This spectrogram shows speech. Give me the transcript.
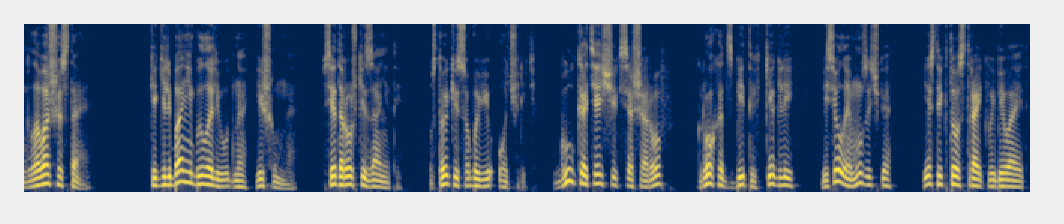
Глава 6. В Кегельбане было людно и шумно. Все дорожки заняты. У стойки с обувью очередь. Гул катящихся шаров, грохот сбитых кеглей, веселая музычка, если кто страйк выбивает.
